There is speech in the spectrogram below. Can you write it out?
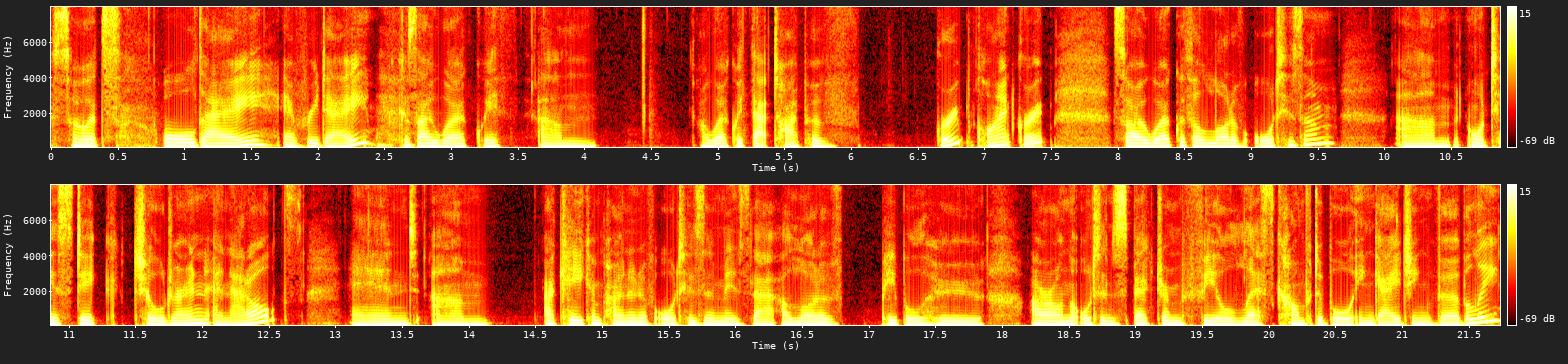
So it's all day, every day, because I work with um, I work with that type of group, client group. So I work with a lot of autism, um, autistic children and adults, and um, a key component of autism is that a lot of people who are on the autism spectrum feel less comfortable engaging verbally.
